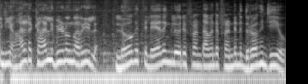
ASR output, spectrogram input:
ഇനി ആരുടെ കാലിൽ വീണോന്നറിയില്ല ലോകത്തിൽ ഏതെങ്കിലും ഒരു ഫ്രണ്ട് അവന്റെ ഫ്രണ്ടിന് ദ്രോഹം ചെയ്യുമോ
